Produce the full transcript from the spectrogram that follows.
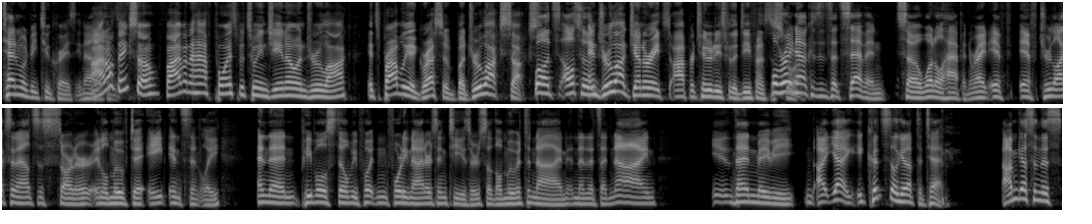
ten would be too crazy. No, I don't think so. Five and a half points between Geno and Drew Lock. It's probably aggressive, but Drew Lock sucks. Well, it's also and Drew Lock generates opportunities for the defense. To well right score. now because it's at seven. So what'll happen, right? If if Drew Lock's announces starter, it'll move to eight instantly. And then people will still be putting 49ers in teasers, so they'll move it to nine, and then it's at nine. Eh, Then maybe I yeah, it could still get up to 10. I'm guessing this.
